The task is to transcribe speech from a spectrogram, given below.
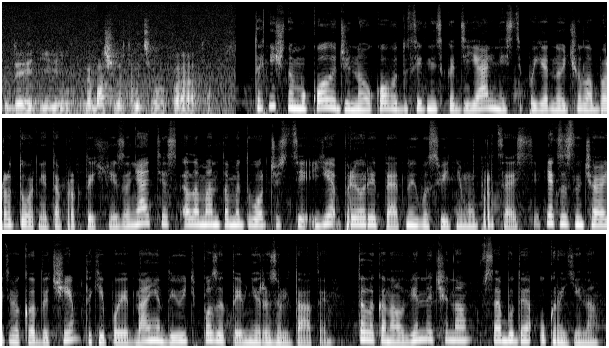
туди, і ми бачили там цього поета. Технічному коледжі науково-дослідницька діяльність, поєднуючи лабораторні та практичні заняття з елементами творчості, є пріоритетною в освітньому процесі. Як зазначають викладачі, такі поєднання дають позитивні результати. Телеканал Вінничина все буде Україна.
